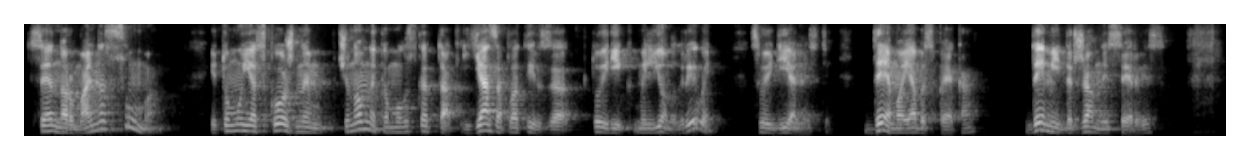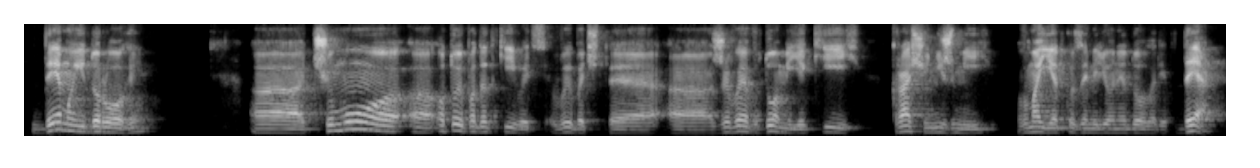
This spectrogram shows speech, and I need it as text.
Це нормальна сума. І тому я з кожним чиновником можу сказати так: я заплатив за той рік мільйон гривень своєї діяльності. Де моя безпека? Де мій державний сервіс? Де мої дороги? Чому отой податківець, вибачте, живе в домі, який краще, ніж мій, в маєтку за мільйони доларів? Де?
